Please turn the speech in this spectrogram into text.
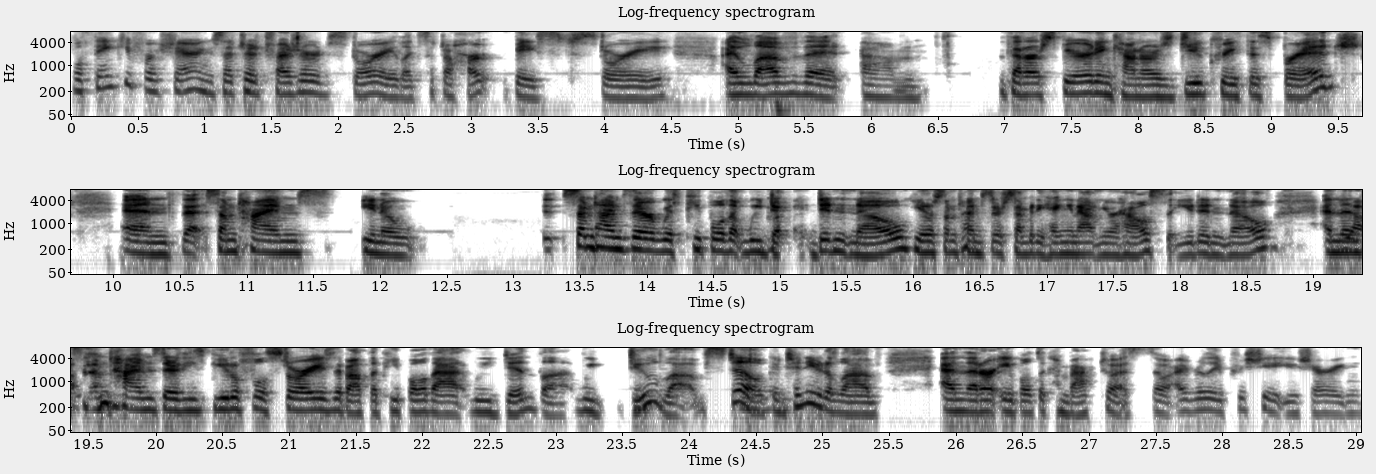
Well, thank you for sharing such a treasured story, like such a heart-based story. I love that um, that our spirit encounters do create this bridge, and that sometimes, you know, sometimes they're with people that we didn't know you know sometimes there's somebody hanging out in your house that you didn't know and then yeah. sometimes there are these beautiful stories about the people that we did love we do love still mm-hmm. continue to love and that are able to come back to us so i really appreciate you sharing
